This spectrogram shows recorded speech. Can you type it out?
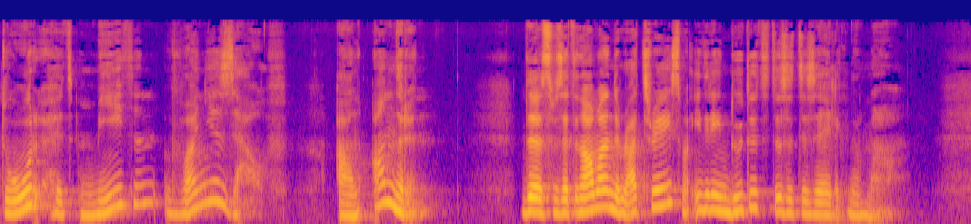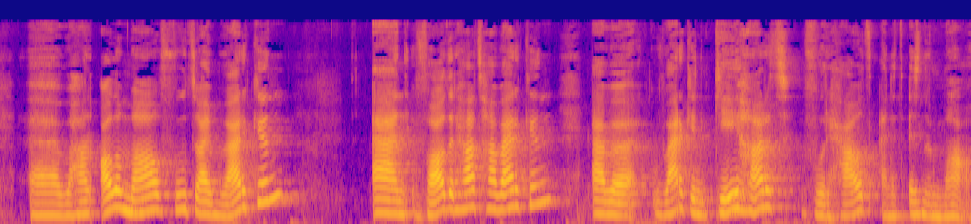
door het meten van jezelf aan anderen. Dus we zitten allemaal in de rat race, maar iedereen doet het, dus het is eigenlijk normaal. Uh, we gaan allemaal fulltime werken. En vader gaat gaan werken. En we werken keihard voor geld en het is normaal.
